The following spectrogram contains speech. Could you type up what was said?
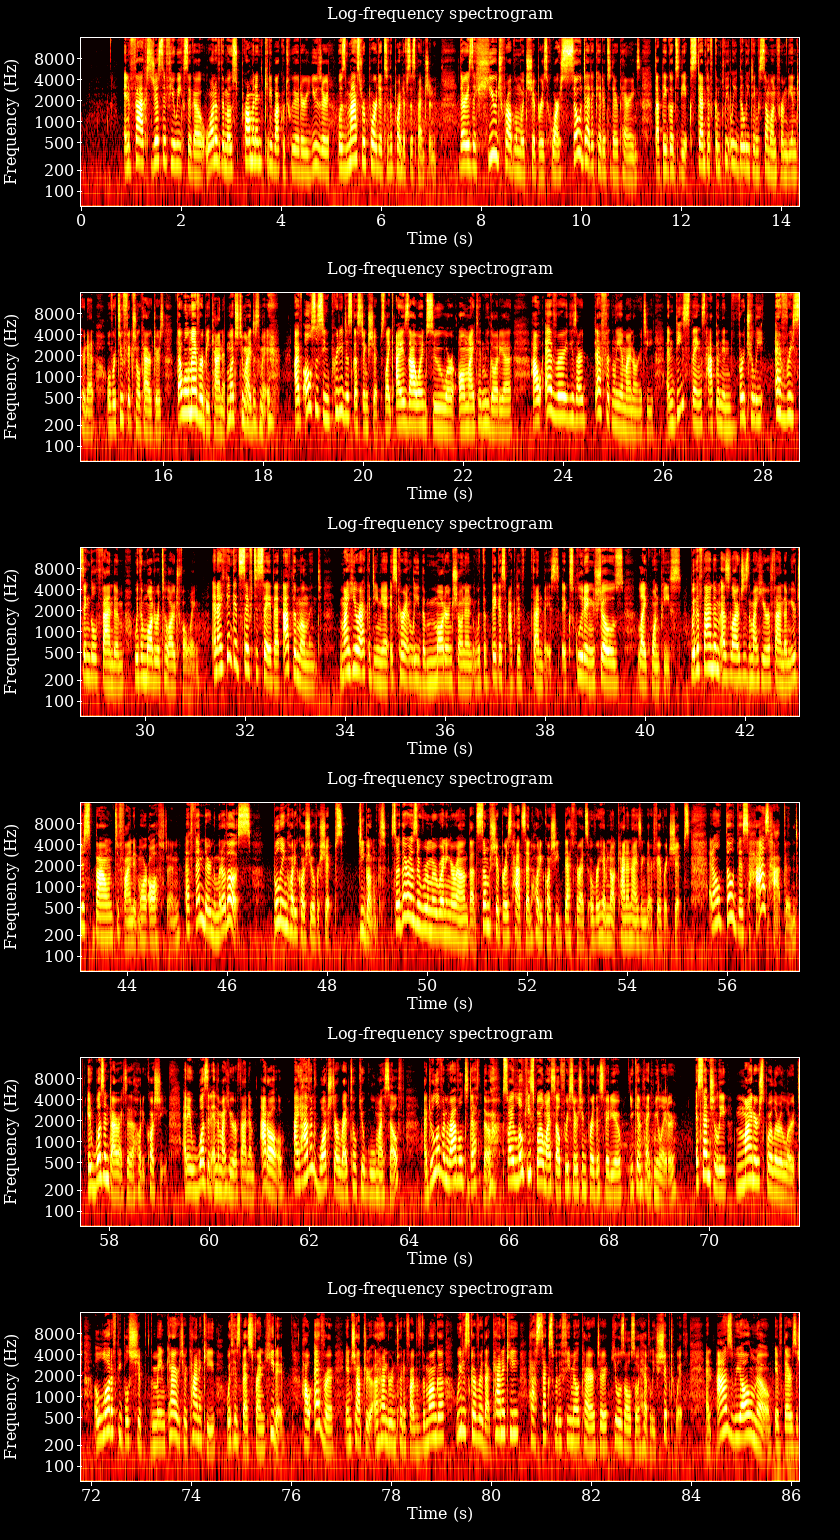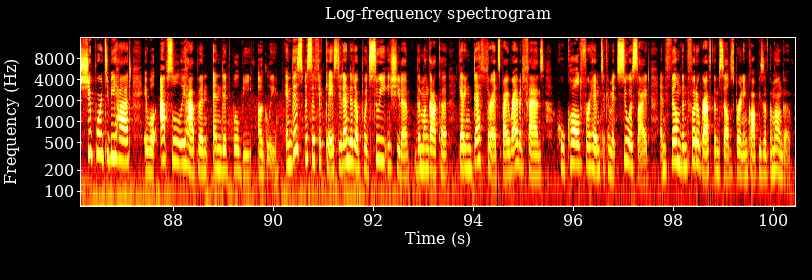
In fact, just a few weeks ago, one of the most prominent Kiribaku Twitter users was mass reported to the point of suspension. There is a huge problem with shippers who are so dedicated to their pairings that they go to the extent of completely deleting someone from the internet over two fictional characters that will never be canon, much to my dismay. I've also seen pretty disgusting ships like Aizawa and Su or All Might and Midoriya. However, these are definitely a minority, and these things happen in virtually every single fandom with a moderate to large following. And I think it's safe to say that at the moment, My Hero Academia is currently the modern shonen with the biggest active fan base, excluding shows like One Piece. With a fandom as large as the My Hero fandom, you're just bound to find it more often. Offender numero dos bullying Horikoshi over ships. Debunked. So there is a rumor running around that some shippers had sent Horikoshi death threats over him not canonizing their favorite ships. And although this has happened, it wasn't directed at Horikoshi, and it wasn't in the My Hero fandom at all. I haven't watched or read Tokyo Ghoul myself. I do love Unravel to death though. So I low-key spoiled myself researching for this video. You can thank me later. Essentially, minor spoiler alert, a lot of people ship the main character Kaneki with his best friend Hide. However, in chapter 125 of the manga, we discover that Kaneki has sex with a female character he was also heavily shipped with. And as we all know, if there's a ship war to be had, it will absolutely happen and it will be ugly. In this specific case, it ended up with Sui Ishida, the mangaka, getting death threats by Rabbit fans who called for him to commit suicide and filmed and photographed themselves burning copies of the manga.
